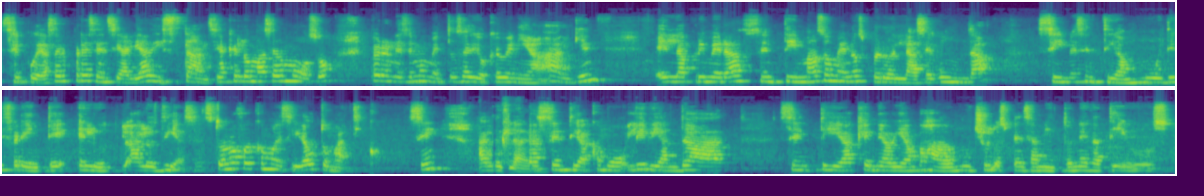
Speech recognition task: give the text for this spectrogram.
se puede hacer presencial y a distancia, que es lo más hermoso, pero en ese momento se dio que venía alguien. En la primera sentí más o menos, pero en la segunda sí me sentía muy diferente a los días. Esto no fue como decir automático, ¿sí? A los días sentía como liviandad, sentía que me habían bajado mucho los pensamientos negativos,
